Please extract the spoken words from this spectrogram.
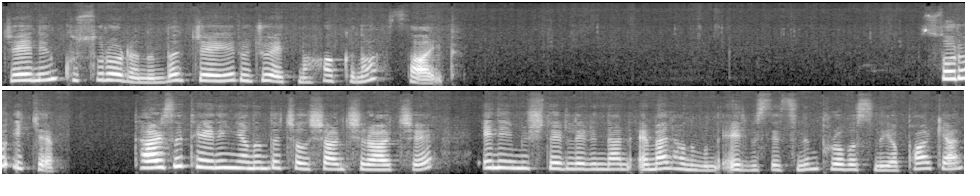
C'nin kusur oranında C'ye rücu etme hakkına sahip. Soru 2. Terzi T'nin yanında çalışan çırağı Ç, en iyi müşterilerinden Emel Hanım'ın elbisesinin provasını yaparken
